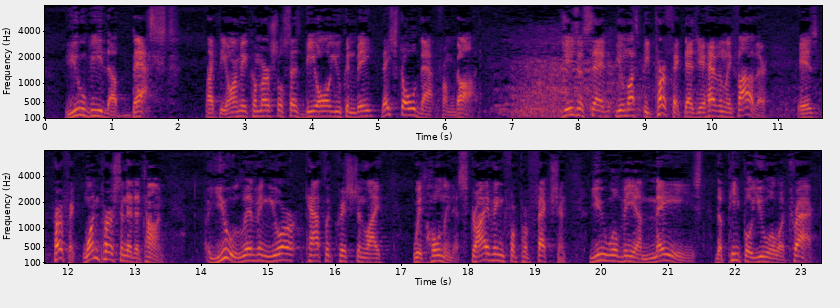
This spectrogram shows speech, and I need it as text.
you be the best. Like the Army commercial says, be all you can be. They stole that from God. Jesus said, you must be perfect as your heavenly Father is perfect. One person at a time. You living your Catholic Christian life with holiness, striving for perfection. You will be amazed the people you will attract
